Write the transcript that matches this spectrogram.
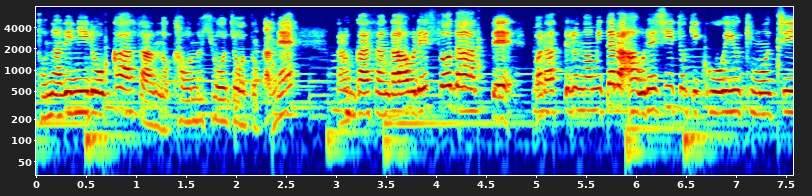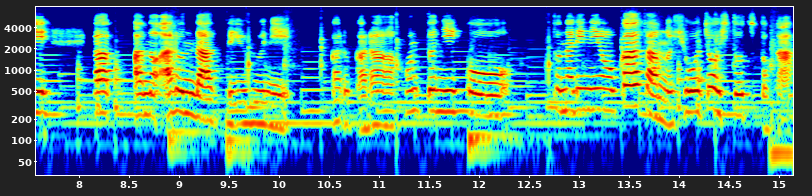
隣にいるお母さんの顔の表情とかね。だからお母さんがあ嬉しそうだって笑ってるのを見たらあ嬉しい時こういう気持ちがあのあるんだっていう風に分かるから本当にこう隣にいるお母さんの表情一つとか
